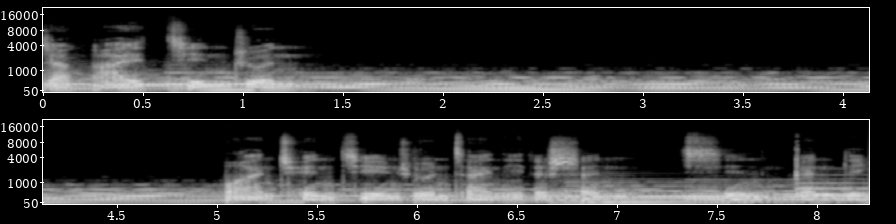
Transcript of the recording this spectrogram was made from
让爱浸润。全浸润在你的身心跟灵。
